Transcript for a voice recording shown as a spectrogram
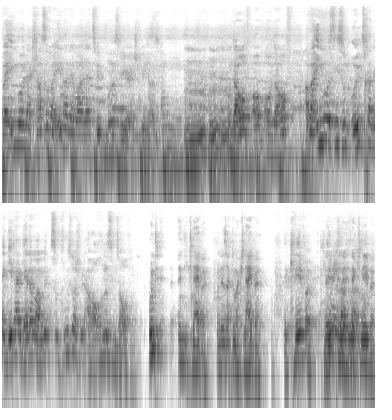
bei Ingo in der Klasse war einer, der mal in der zweiten Bundesliga gespielt hat. Mhm, Und darauf, auf, auf, darauf. Aber Ingo ist nicht so ein Ultra, der geht halt gerne mal mit zum Fußballspielen, aber auch nur zum Saufen. Und in die Kneipe. Und er sagt immer Kneipe. In, in der er. Kneipe.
